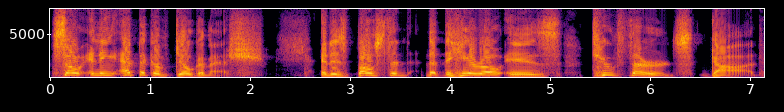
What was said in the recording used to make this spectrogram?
So in the Epic of Gilgamesh, it is boasted that the hero is two thirds God.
